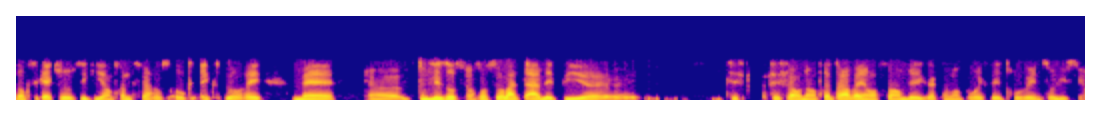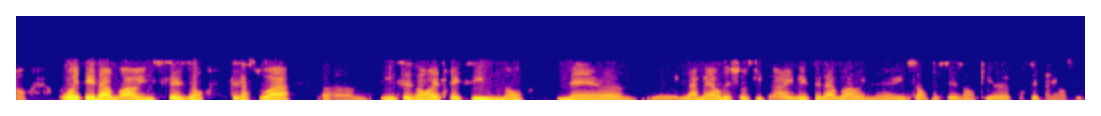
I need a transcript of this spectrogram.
Donc c'est quelque chose aussi qui est en train de se faire explorer, mais euh, toutes les options sont sur la table et puis euh, c'est ça, on est en train de travailler ensemble exactement pour essayer de trouver une solution, pour essayer d'avoir une saison, que ce soit euh, une saison rétrécie ou non, mais euh, la meilleure des choses qui peut arriver, c'est d'avoir une, une sorte de saison qui, pour cette année aussi.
